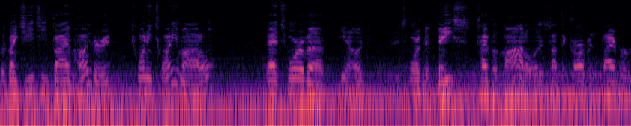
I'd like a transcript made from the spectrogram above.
with my GT500 2020 model. That's more of a you know, it's more of the base type of model. It's not the carbon fiber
